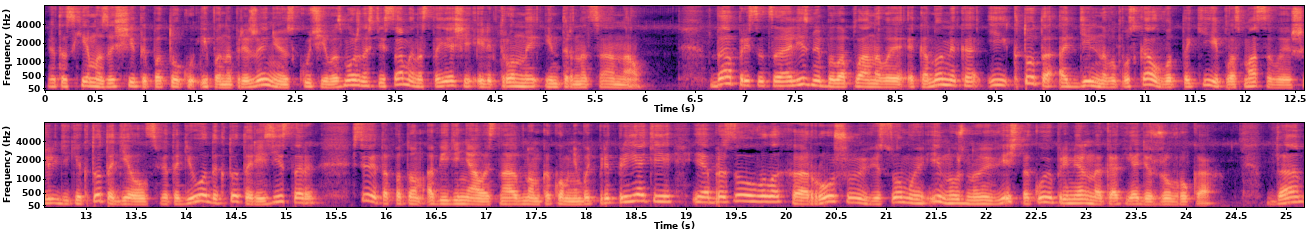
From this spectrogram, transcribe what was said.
Это схема защиты по току и по напряжению с кучей возможностей самый настоящий электронный интернационал. Да, при социализме была плановая экономика, и кто-то отдельно выпускал вот такие пластмассовые шильдики, кто-то делал светодиоды, кто-то резисторы. Все это потом объединялось на одном каком-нибудь предприятии и образовывало хорошую, весомую и нужную вещь, такую примерно, как я держу в руках. Да,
